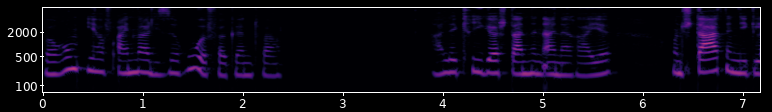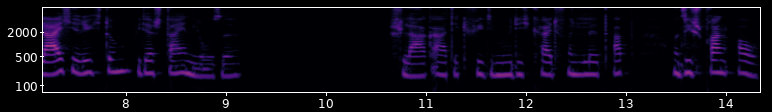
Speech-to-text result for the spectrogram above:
warum ihr auf einmal diese Ruhe vergönnt war. Alle Krieger standen in einer Reihe und starrten in die gleiche Richtung wie der Steinlose. Schlagartig fiel die Müdigkeit von Lilith ab und sie sprang auf.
